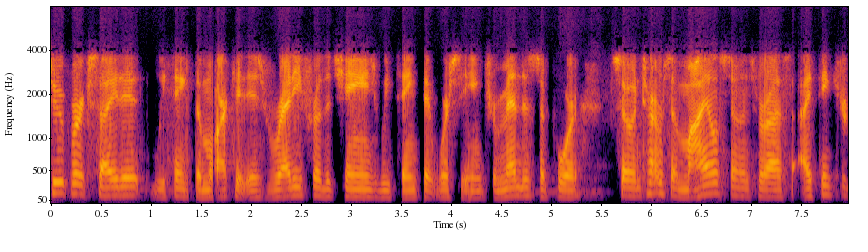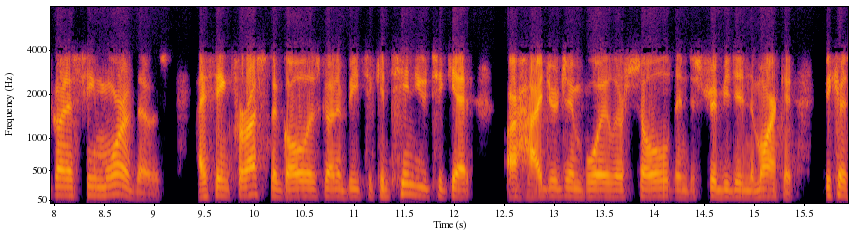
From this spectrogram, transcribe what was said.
super excited. We think the market is ready for the change. We think that we're seeing tremendous support. So, in terms of milestones for us, I think you're going to see more of those. I think for us, the goal is going to be to continue to get our hydrogen boiler sold and distributed in the market because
